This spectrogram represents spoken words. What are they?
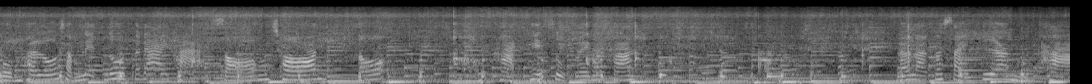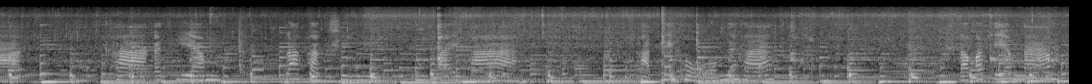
ผงพะโล้สำเร็จรูปก็ได้ค่ะสองช้อนโต๊ะ ผัดให้สุกเลยนะคะ แล้วเราก็ใส่เครื่องข่าข่ากระเทียม รากผักชีลงไปค่ะ ผัดให้หอมนะคะ เราก็เตรียมน้ำ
